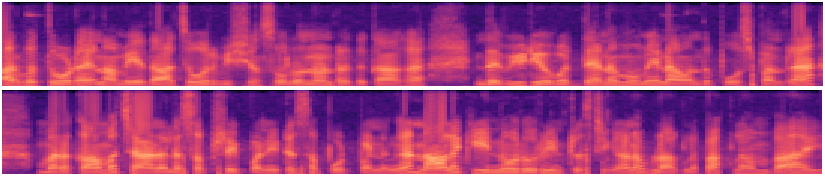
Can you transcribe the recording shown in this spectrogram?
ஆர்வத்தோடு நாம் ஏதாச்சும் ஒரு விஷயம் சொல்லணுன்றதுக்காக இந்த வீடியோவை தினமுமே நான் வந்து போஸ்ட் பண்ணுறேன் மறக்காமல் சேனலை சப்ஸ்கிரைப் பண்ணிவிட்டு சப்போர்ட் பண்ணுங்கள் நாளைக்கு இன்னொரு ஒரு இன்ட்ரெஸ்டிங்கான vlogல பார்க்கலாம். பாய்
